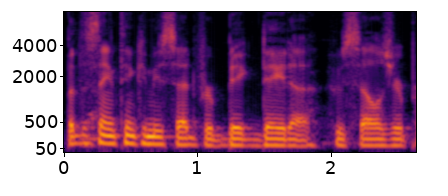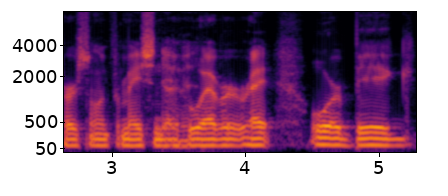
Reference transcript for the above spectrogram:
But the same thing can be said for big data, who sells your personal information to whoever, right? Or big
